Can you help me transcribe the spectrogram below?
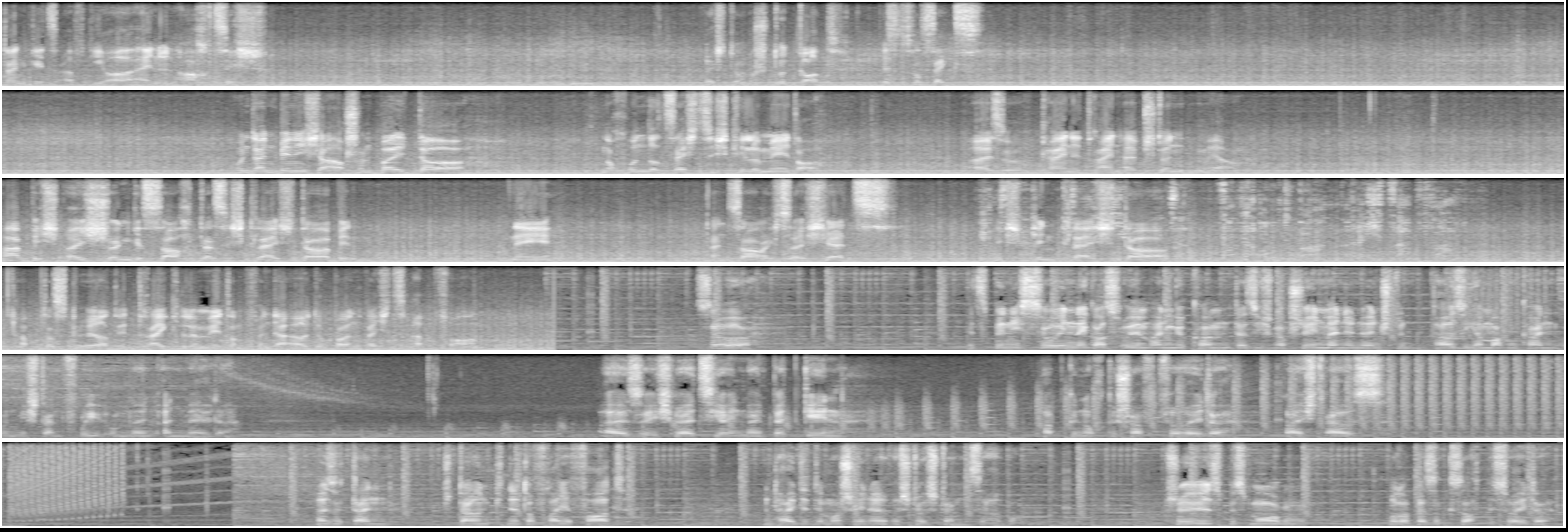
Und dann geht es auf die A81 Richtung Stuttgart bis zur 6. Und dann bin ich ja auch schon bald da. Noch 160 Kilometer. Also keine dreieinhalb Stunden mehr. Hab ich euch schon gesagt, dass ich gleich da bin? Nee. Dann sage ich es euch jetzt. Ich bin gleich da. Von der Autobahn rechts abfahren. Habt das gehört? In drei Kilometern von der Autobahn rechts abfahren. So. Jetzt bin ich so in Neckarsulm angekommen, dass ich noch schön meine 9 Stunden Pause hier machen kann und mich dann früh um 9 anmelde. Also ich werde jetzt hier in mein Bett gehen. Hab genug geschafft für heute. Reicht aus. Also dann staunknitterfreie Fahrt und haltet immer schön eure Stoßstangen sauber. Tschüss, bis morgen. Oder besser gesagt bis heute.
